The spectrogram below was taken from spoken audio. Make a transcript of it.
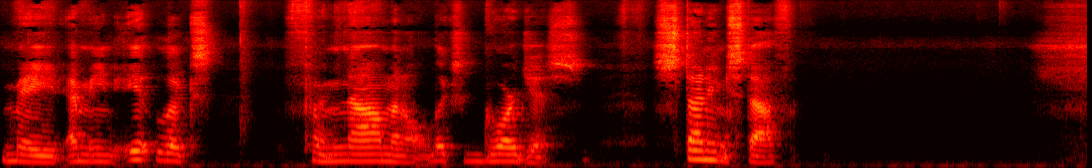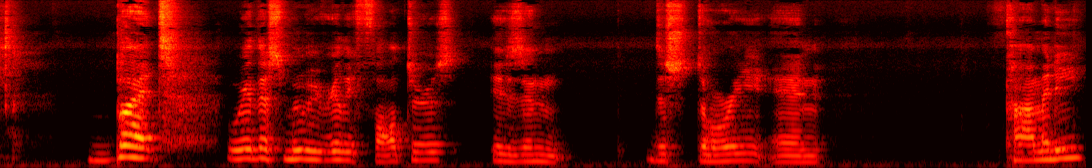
made. I mean, it looks phenomenal. It looks gorgeous. Stunning stuff. But where this movie really falters is in the story and comedy.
